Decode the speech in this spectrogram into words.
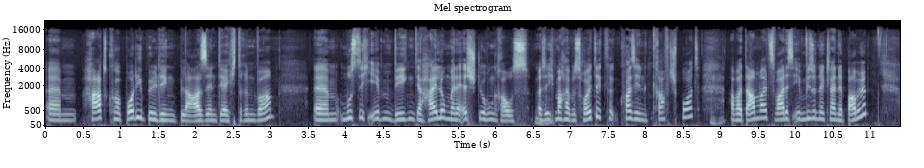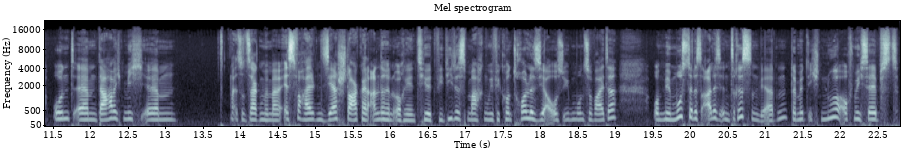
ähm, Hardcore-Bodybuilding-Blase, in der ich drin war, ähm, musste ich eben wegen der Heilung meiner Essstörung raus. Also mhm. Also ich mache ja bis heute quasi einen Kraftsport, mhm. aber damals war das eben wie so eine kleine Bubble und ähm, da habe ich mich ähm, sozusagen mit meinem Essverhalten sehr stark an anderen orientiert, wie die das machen, wie viel Kontrolle sie ausüben und so weiter. Und mir musste das alles entrissen werden, damit ich nur auf mich selbst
